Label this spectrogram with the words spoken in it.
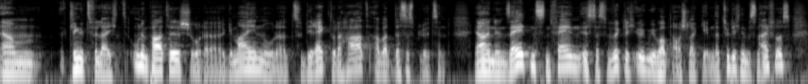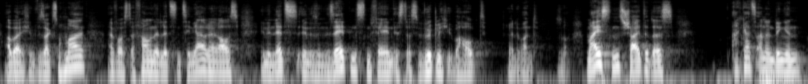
Ähm, klingt jetzt vielleicht unempathisch oder gemein oder zu direkt oder hart, aber das ist Blödsinn. Ja, in den seltensten Fällen ist das wirklich irgendwie überhaupt ausschlaggebend. Natürlich nimmt es einen Einfluss, aber ich sag's nochmal, einfach aus der Erfahrung der letzten zehn Jahre heraus, in den letzten, also in den seltensten Fällen ist das wirklich überhaupt relevant. So. Meistens scheitert das an ganz anderen Dingen,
